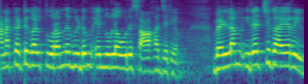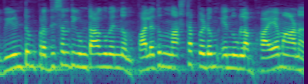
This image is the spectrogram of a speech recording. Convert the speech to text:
അണക്കെട്ടുകൾ തുറന്നു വിടും എന്നുള്ള ഒരു സാഹചര്യം. വെള്ളം ഇരച്ചു കയറി വീണ്ടും പ്രതിസന്ധി ഉണ്ടാകുമെന്നും പലതും നഷ്ടപ്പെടും എന്നുള്ള ഭയമാണ്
